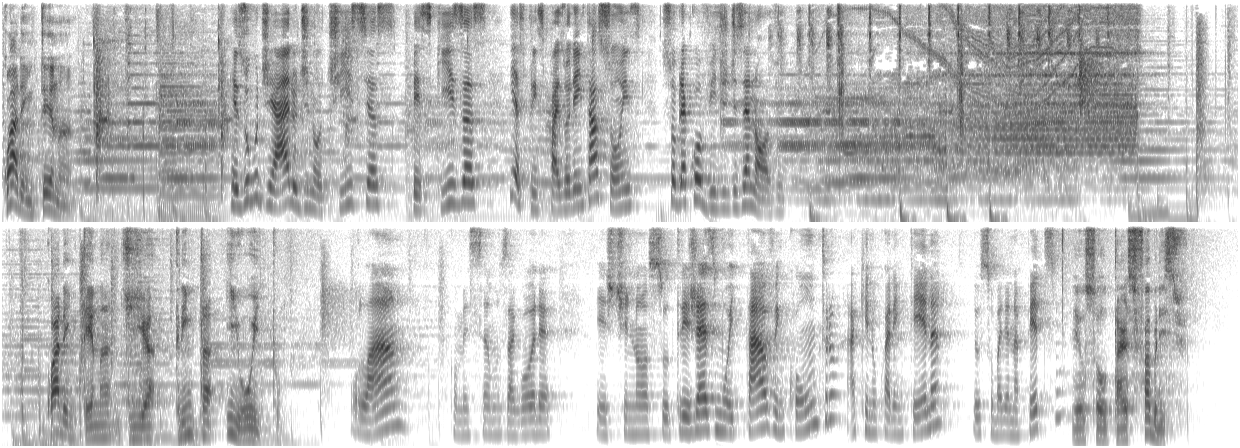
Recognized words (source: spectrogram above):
Quarentena. Resumo diário de notícias, pesquisas e as principais orientações sobre a Covid-19. Quarentena, dia 38. Olá, começamos agora este nosso 38º encontro aqui no Quarentena. Eu sou Mariana Petzo. Eu sou o Tarso Fabrício.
